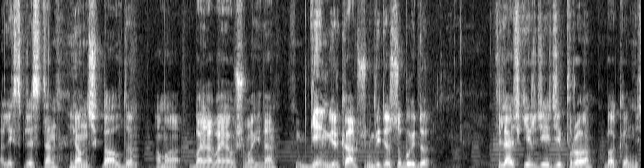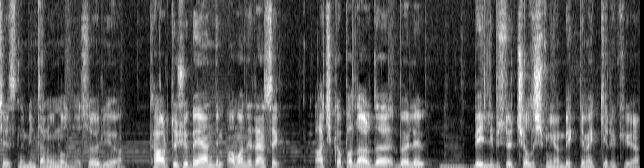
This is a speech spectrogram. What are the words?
AliExpress'ten yanlışlıkla aldığım ama baya baya hoşuma giden Game Gear kartuşunun videosu buydu. Flash Gear GG Pro bakın içerisinde bin tane oyun olduğunu söylüyor. Kartuşu beğendim ama nedense aç kapalarda böyle belli bir süre çalışmıyor. Beklemek gerekiyor.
